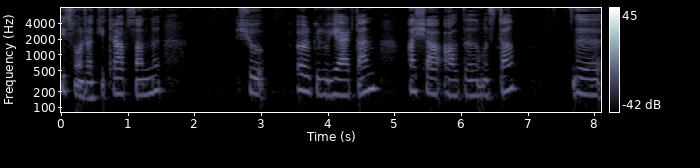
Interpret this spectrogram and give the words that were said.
bir sonraki trabzanlı şu örgülü yerden aşağı aldığımızda e,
